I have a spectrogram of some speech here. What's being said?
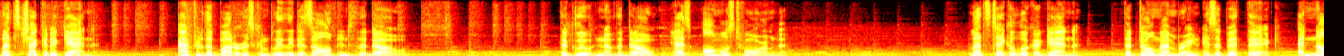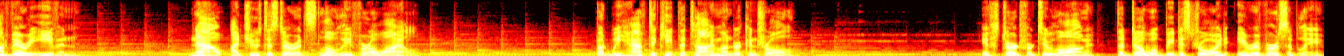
Let's check it again. After the butter is completely dissolved into the dough, the gluten of the dough has almost formed. Let's take a look again. The dough membrane is a bit thick and not very even. Now I choose to stir it slowly for a while but we have to keep the time under control. If stirred for too long, the dough will be destroyed irreversibly.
